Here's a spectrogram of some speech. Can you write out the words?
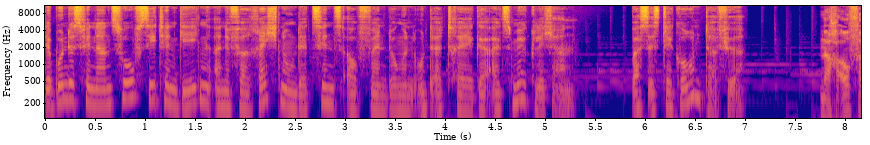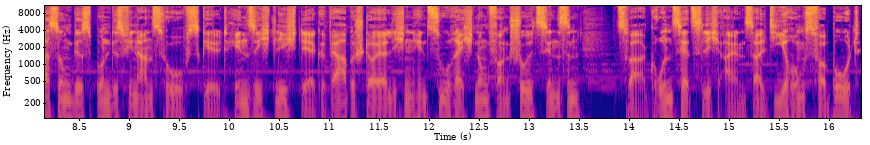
Der Bundesfinanzhof sieht hingegen eine Verrechnung der Zinsaufwendungen und Erträge als möglich an. Was ist der Grund dafür? Nach Auffassung des Bundesfinanzhofs gilt hinsichtlich der gewerbesteuerlichen Hinzurechnung von Schuldzinsen zwar grundsätzlich ein Saldierungsverbot,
